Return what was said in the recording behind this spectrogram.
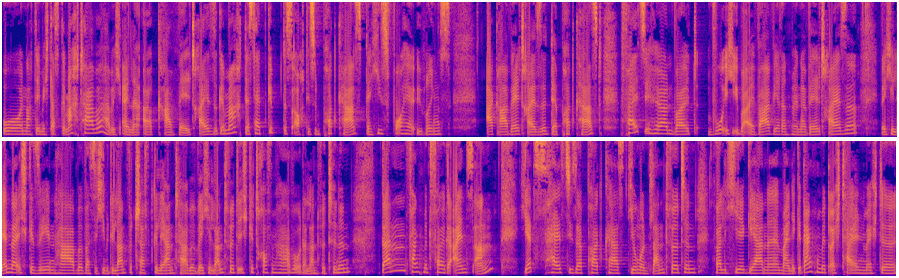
und nachdem ich das gemacht habe, habe ich eine Agrarweltreise gemacht. Deshalb gibt es auch diesen Podcast. Der hieß vorher übrigens Agrarweltreise, der Podcast. Falls ihr hören wollt, wo ich überall war während meiner Weltreise, welche Länder ich gesehen habe, was ich über die Landwirtschaft gelernt habe, welche Landwirte ich getroffen habe oder Landwirtinnen, dann fangt mit Folge 1 an. Jetzt heißt dieser Podcast Jung und Landwirtin, weil ich hier gerne meine Gedanken mit euch teilen möchte.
